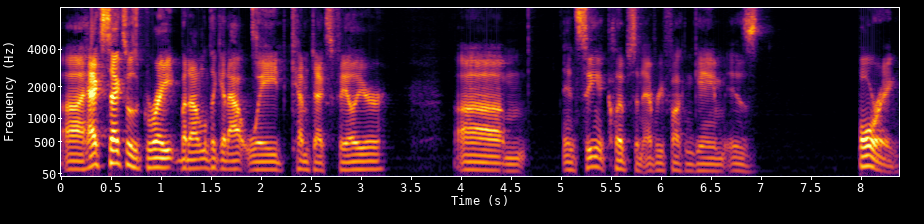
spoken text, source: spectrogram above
Uh, Hextech was great, but I don't think it outweighed Chemtech failure. Um, and seeing Eclipse in every fucking game is boring.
